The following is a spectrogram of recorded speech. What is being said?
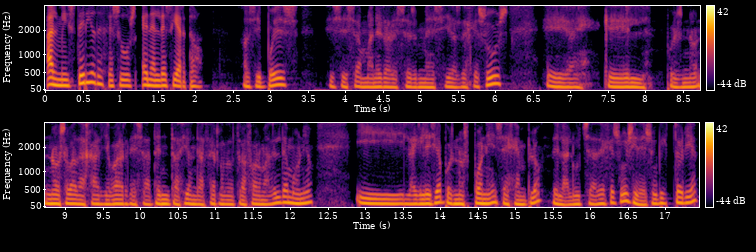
al misterio de Jesús en el desierto. Así pues, es esa manera de ser Mesías de Jesús, eh, que Él pues no, no se va a dejar llevar de esa tentación de hacerlo de otra forma del demonio, y la Iglesia pues nos pone ese ejemplo de la lucha de Jesús y de su victoria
